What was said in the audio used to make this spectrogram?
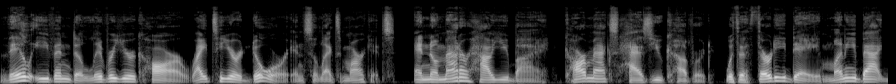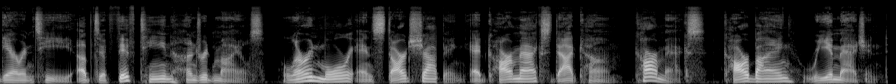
They'll even deliver your car right to your door in select markets. And no matter how you buy, CarMax has you covered with a 30 day money back guarantee up to 1,500 miles. Learn more and start shopping at CarMax.com. CarMax, car buying reimagined.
